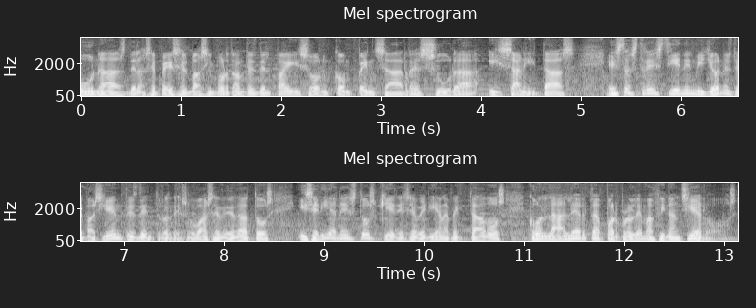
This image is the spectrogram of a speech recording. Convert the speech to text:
Unas de las EPS más importantes del país son Compensar, Sura y Sanitas. Estas tres tienen millones de pacientes dentro de su base de datos y serían estos quienes se verían afectados con la alerta por problemas financieros.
